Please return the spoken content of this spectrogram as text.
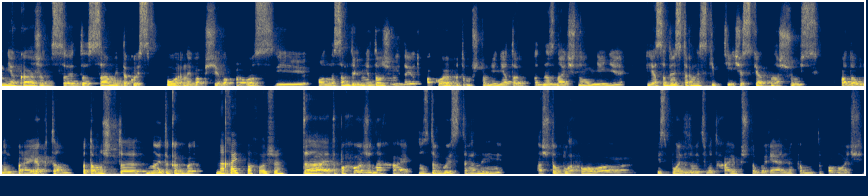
Мне кажется, это самый такой спорный вообще вопрос, и он на самом деле мне тоже не дает покоя, потому что у меня нет однозначного мнения. Я, с одной стороны, скептически отношусь к подобным проектам, потому что, ну, это как бы... На хайп похоже. Да, это похоже на хайп, но с другой стороны, а что плохого использовать вот хайп, чтобы реально кому-то помочь.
